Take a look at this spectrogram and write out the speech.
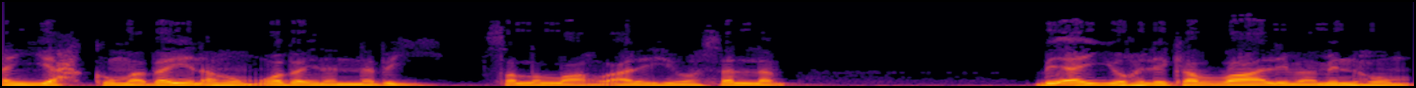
أن يحكم بينهم وبين النبي صلى الله عليه وسلم بأن يهلك الظالم منهم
